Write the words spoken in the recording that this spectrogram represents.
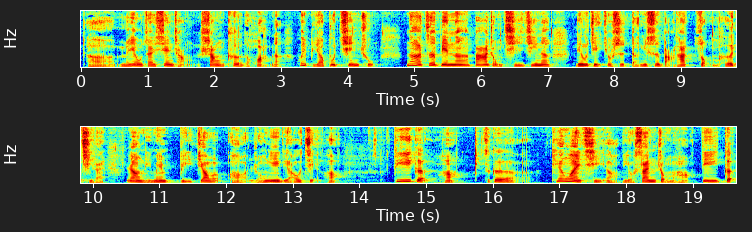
呃没有在现场上课的话呢，会比较不清楚。那这边呢，八种奇迹呢，刘姐就是等于是把它总合起来，让里面比较啊容易了解哈。第一个哈，这个天外奇啊有三种嘛哈。第一个，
